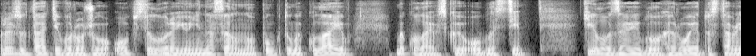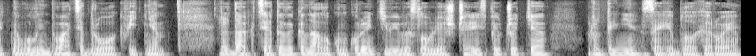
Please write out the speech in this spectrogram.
в результаті ворожого обстрілу в районі населеного пункту Миколаїв Миколаївської області. Тіло загиблого героя доставлять на Волин 22 квітня. Редакція телеканалу конкурентів і висловлює щирі співчуття родині загиблого героя.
